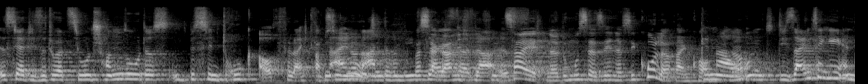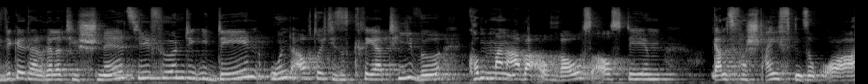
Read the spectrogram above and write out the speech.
ist ja die Situation schon so, dass ein bisschen Druck auch vielleicht für Absolut. den einen oder anderen Dienstleister da ist. Was ja gar nicht viel Zeit, ne? Du musst ja sehen, dass die Kohle reinkommt. Genau, ne? und Design Thinking entwickelt halt relativ schnell zielführende Ideen und auch durch dieses Kreative kommt man aber auch raus aus dem ganz versteiften, so, oh,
